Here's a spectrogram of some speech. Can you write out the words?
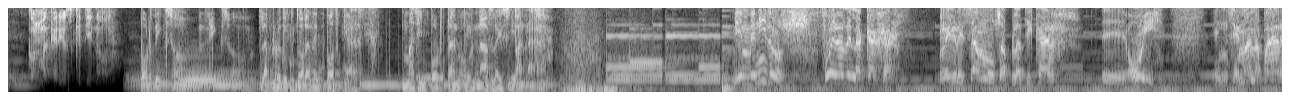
Macario Esquetino. Por Dixo, Dixo, la productora de podcast más importante en habla hispana. Bienvenidos, fuera de la caja. Regresamos a platicar eh, hoy en Semana Par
